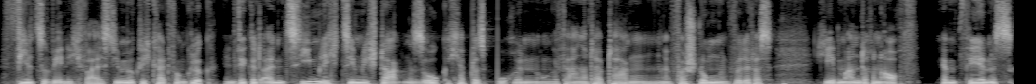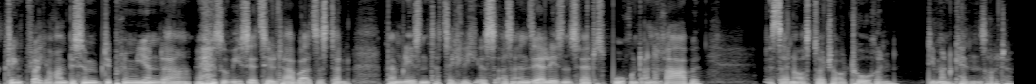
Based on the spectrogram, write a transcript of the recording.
viel zu wenig weiß. Die Möglichkeit von Glück entwickelt einen ziemlich, ziemlich starken Sog. Ich habe das Buch in ungefähr anderthalb Tagen äh, verschlungen und würde das jedem anderen auch empfehlen. Es klingt vielleicht auch ein bisschen deprimierender, so wie ich es erzählt habe, als es dann beim Lesen tatsächlich ist. Also ein sehr lesenswertes Buch und Anne Rabe ist eine ostdeutsche Autorin, die man kennen sollte.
